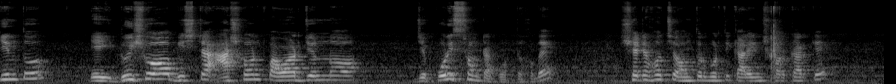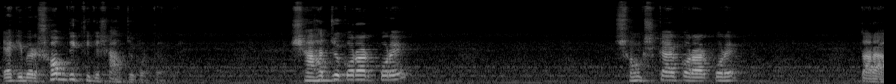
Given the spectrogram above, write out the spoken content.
কিন্তু এই দুইশো বিশটা আসন পাওয়ার জন্য যে পরিশ্রমটা করতে হবে, সেটা হচ্ছে অন্তর্বর্তীকালীন সরকারকে একেবারে সব দিক থেকে সাহায্য করতে হবে। সাহায্য করার পরে, সংস্কার করার পরে তারা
